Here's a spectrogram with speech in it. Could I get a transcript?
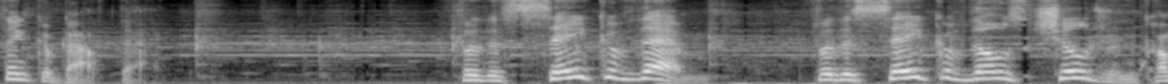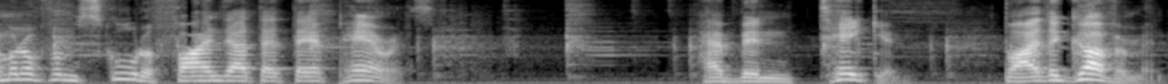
think about that. For the sake of them, for the sake of those children coming home from school to find out that their parents have been taken by the government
